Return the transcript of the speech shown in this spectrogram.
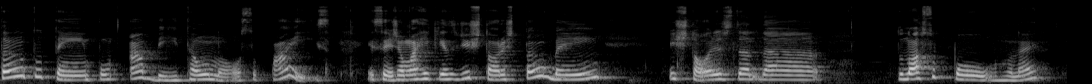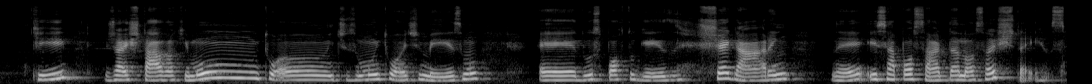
tanto tempo habitam o nosso país. Ou seja, uma riqueza de histórias também, histórias da, da do nosso povo, né? Que já estava aqui muito antes, muito antes mesmo é, dos portugueses chegarem né, e se apossarem das nossas terras,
